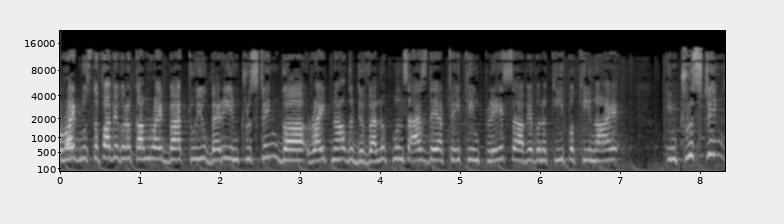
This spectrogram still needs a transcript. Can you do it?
All right, Mustafa, we're going to come right back to you. Very interesting. Uh, right now, the developments as they are taking place, uh, we're going to keep a keen eye. Interesting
